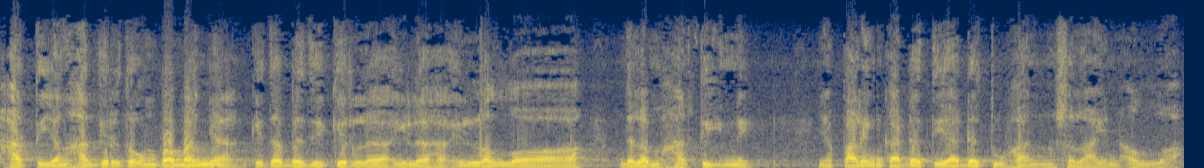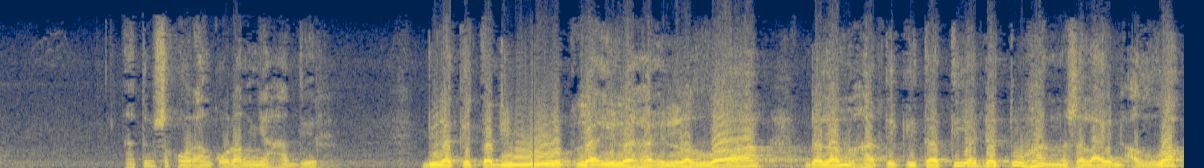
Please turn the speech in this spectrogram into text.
Hati yang hadir itu umpamanya kita berzikir la ilaha illallah dalam hati ini ya paling kada tiada Tuhan selain Allah. Nah itu seorang-orangnya hadir Bila kita di mulut la ilaha illallah dalam hati kita tiada Tuhan selain Allah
